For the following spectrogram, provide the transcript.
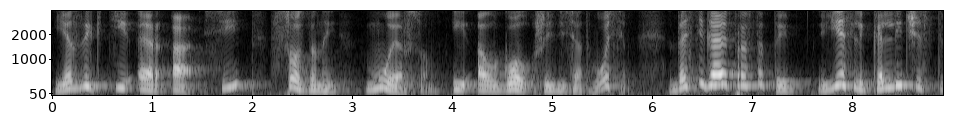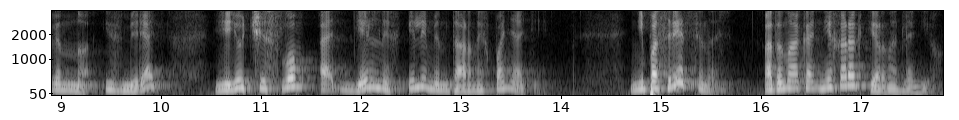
Язык TRAC, созданный Муэрсом и Algol 68, достигают простоты, если количественно измерять ее числом отдельных элементарных понятий. Непосредственность, однако, не характерна для них.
